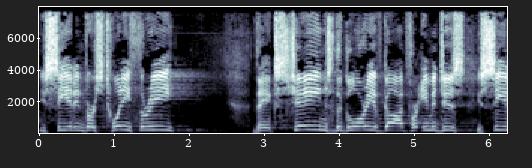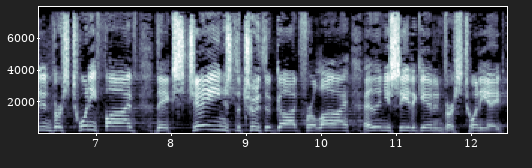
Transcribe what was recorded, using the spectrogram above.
You see it in verse 23 they exchanged the glory of God for images. You see it in verse 25. They exchanged the truth of God for a lie. And then you see it again in verse 28.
